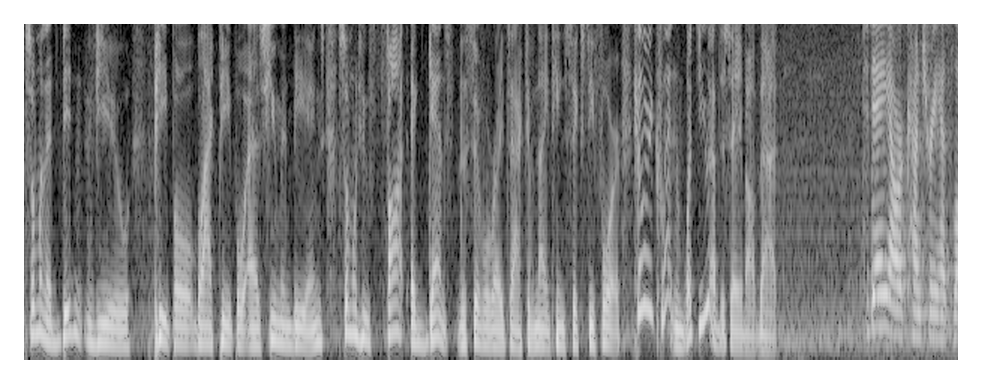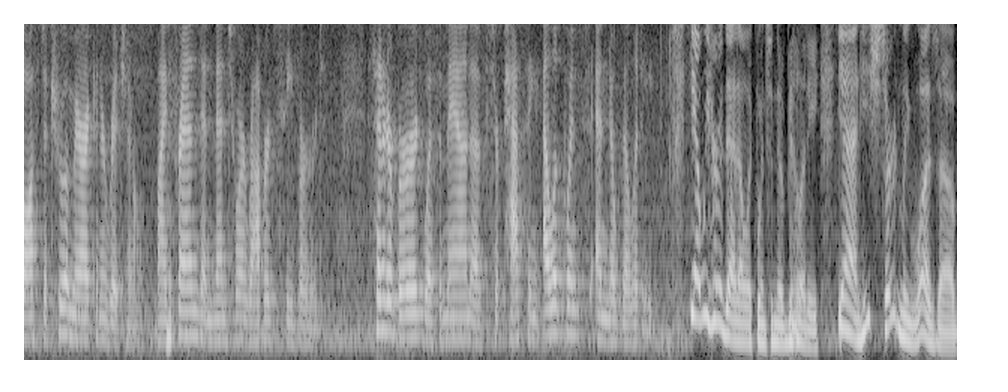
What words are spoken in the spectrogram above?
someone that didn't view people, black people, as human beings, someone who fought against the Civil Rights Act of 1964. Hillary Clinton, what do you have to say about that? Today, our country has lost a true American original, my friend and mentor, Robert C. Byrd. Senator Byrd was a man of surpassing eloquence and nobility. Yeah, we heard that eloquence and nobility. Yeah, and he certainly was a,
